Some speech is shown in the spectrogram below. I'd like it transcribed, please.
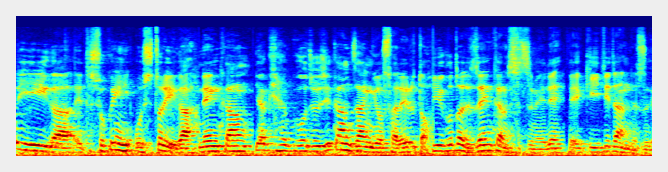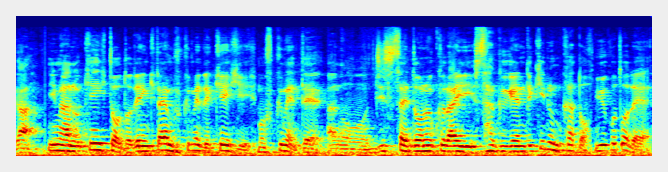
人が、えっと、職員お一人が年間約150時間残業されるということで前回の説明で、え聞いてたんですが今あの経費等と電気代も含めて経費も含めてあの実際どのくらい削減できるんかということで、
